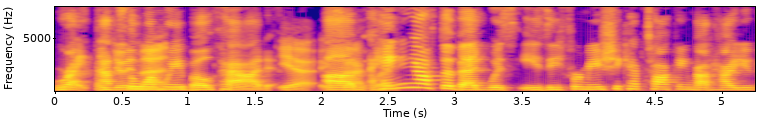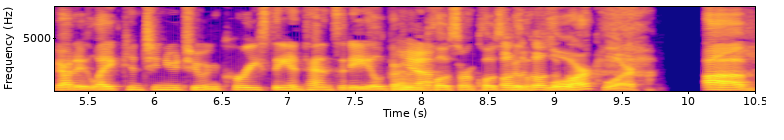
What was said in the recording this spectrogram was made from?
Right. That's the one that. we both had. Yeah, Um, exactly. hanging off the bed was easy for me. She kept talking about how you got to like continue to increase the intensity, going Yeah. closer and closer, Closer, to the closer floor. floor. Um,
